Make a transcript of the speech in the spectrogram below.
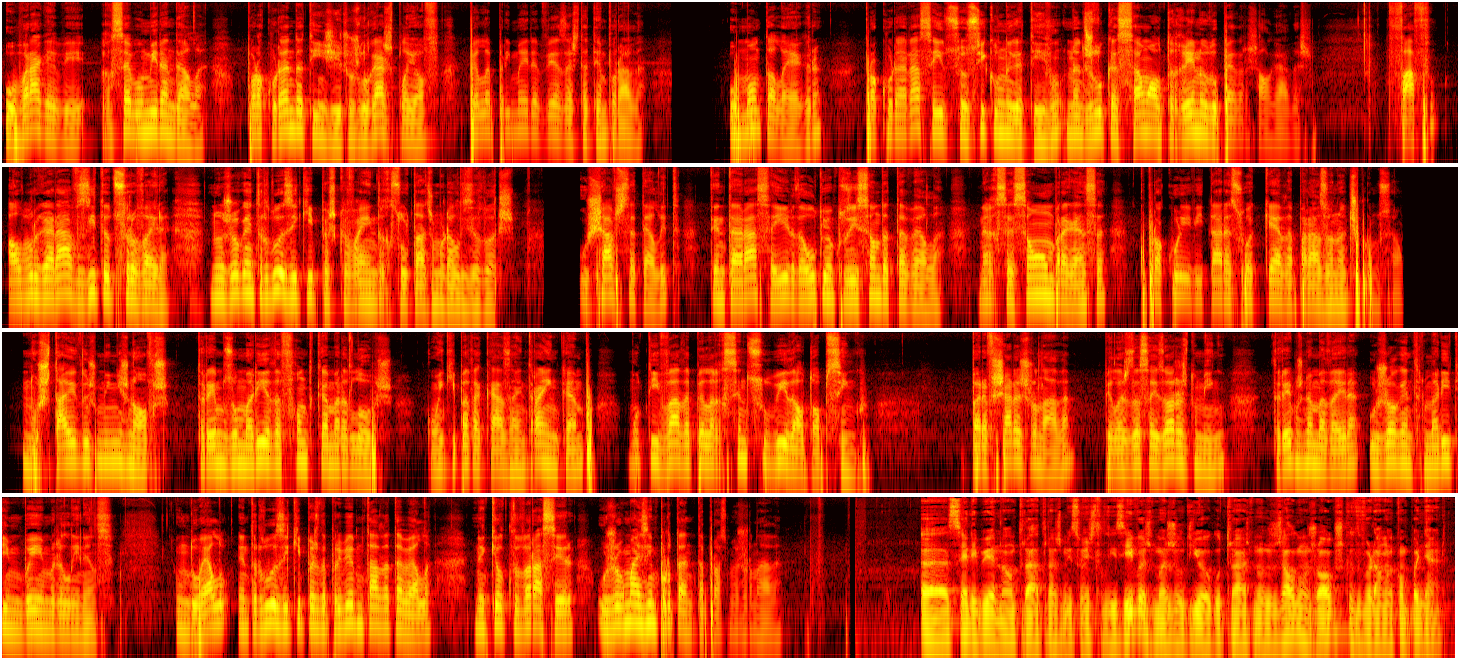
O Braga B recebe o Mirandela, procurando atingir os lugares de playoff pela primeira vez esta temporada. O Montalegre procurará sair do seu ciclo negativo na deslocação ao terreno do Pedras Salgadas. Faf albergará a visita do Cerveira, no jogo entre duas equipas que vêm de resultados moralizadores. O Chaves Satélite tentará sair da última posição da tabela, na recepção a um Bragança que procura evitar a sua queda para a zona de despromoção. No estádio dos Moinhos Novos, teremos o Maria da Fonte Câmara de Lobos, com a equipa da casa a entrar em campo, motivada pela recente subida ao top 5. Para fechar a jornada, pelas 16 horas de domingo, teremos na Madeira o jogo entre Marítimo B e Marilinense. Um duelo entre duas equipas da primeira metade da tabela, naquele que deverá ser o jogo mais importante da próxima jornada. A Série B não terá transmissões televisivas, mas o Diogo traz-nos alguns jogos que deverão acompanhar.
